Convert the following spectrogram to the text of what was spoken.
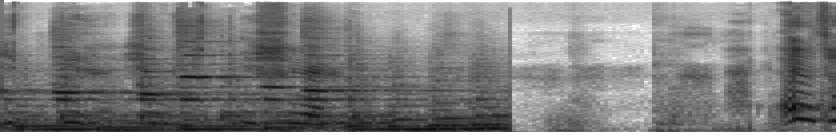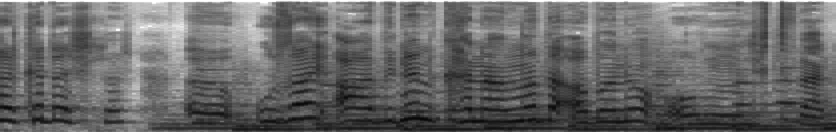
gitti. Şimdi gitti işine. Evet arkadaşlar, e, Uzay abinin kanalına da abone olun lütfen.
